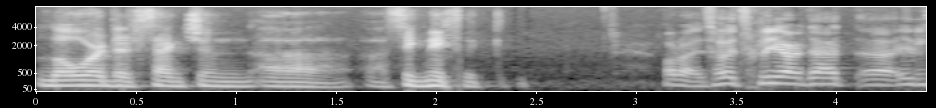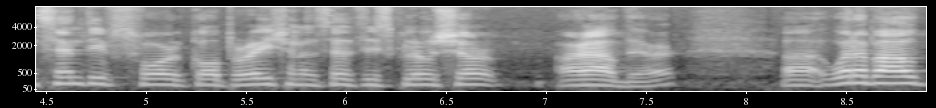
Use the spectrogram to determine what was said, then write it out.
lower their sanction uh, significantly all right so it's clear that uh, incentives for cooperation and self-disclosure are out there what about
